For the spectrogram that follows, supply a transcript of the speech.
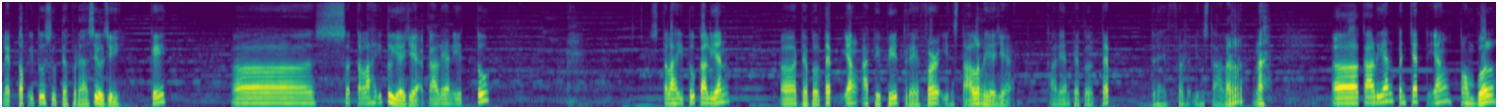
laptop itu sudah berhasil sih oke? Okay. uh, eh, setelah itu ya ya kalian itu setelah itu kalian uh, double tap yang ADB driver installer ya ya kalian double tap driver installer. Nah uh, kalian pencet yang tombol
